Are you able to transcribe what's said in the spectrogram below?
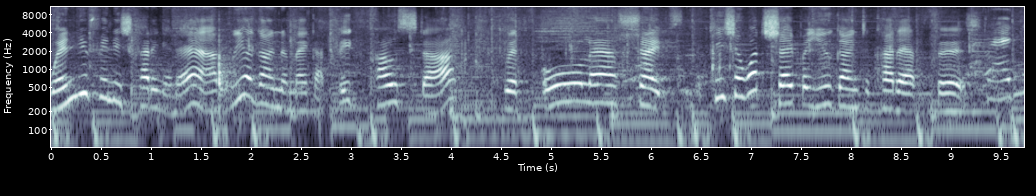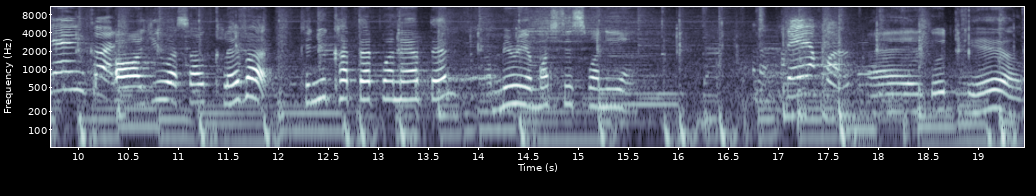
When you finish cutting it out, we are going to make a big poster with all our shapes. Keisha, what shape are you going to cut out first? Triangle. Oh, you are so clever. Can you cut that one out then? Oh, Miriam, what's this one here? Triangle. Hey, good girl.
